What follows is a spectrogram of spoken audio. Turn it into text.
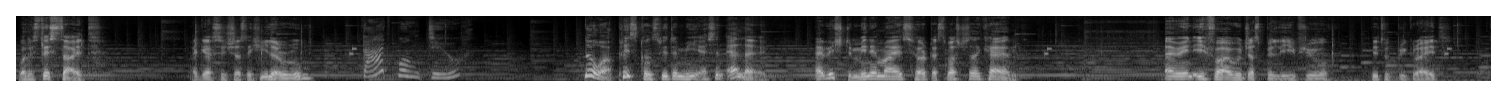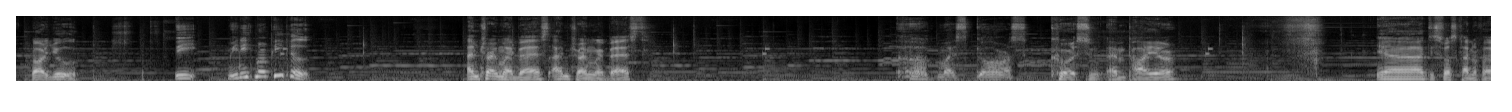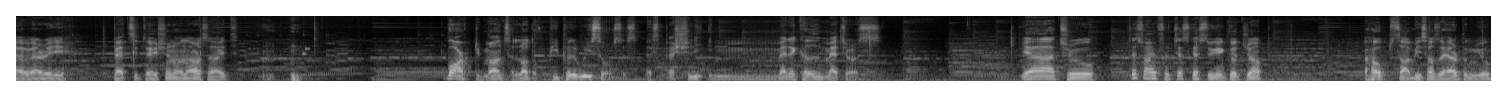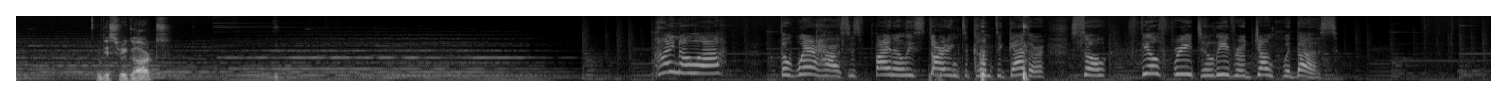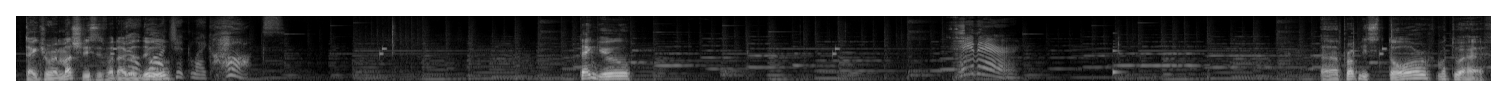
What is this side? I guess it's just a healer room. That won't do. Nowa, please consider me as an ally. I wish to minimize hurt as much as I can. I mean, if I would just believe you, it would be great. Who are you? We... we need more people! I'm trying my best, I'm trying my best. Ugh, my scars, curse you, Empire. Yeah, this was kind of a very bad situation on our side. War demands a lot of people resources, especially in medical matters. Yeah, true. That's why Francesca's doing a good job. I hope Sabi is also helping you in this regard. Hi, Nowa! The warehouse is finally starting to come together, so feel free to leave your junk with us. Thank you very much, this is what I will do. like hawks. Thank you. Hey there! Uh, probably store. What do I have?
